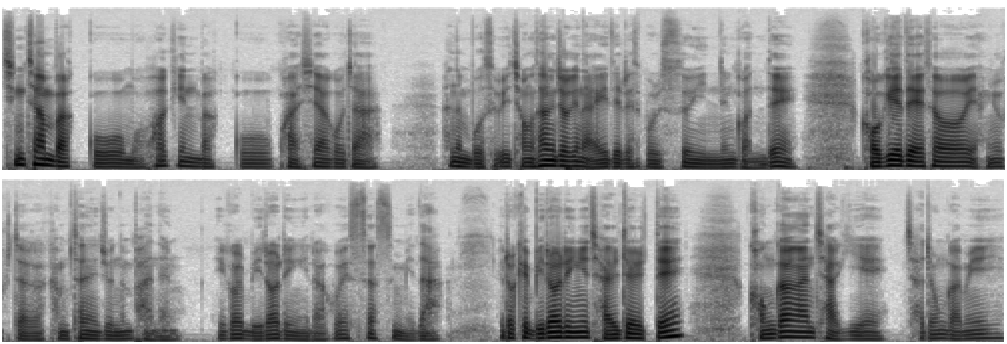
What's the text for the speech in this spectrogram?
칭찬받고 뭐 확인받고 과시하고자 하는 모습이 정상적인 아이들에서 볼 수 있는 건데 거기에 대해서 양육자가 감탄해주는 반응 이걸 mirroring이라고 했었습니다. 이렇게 mirroring이 잘 될 때 건강한 자기의 자존감이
